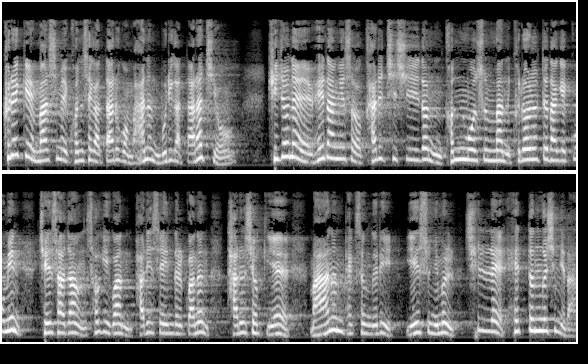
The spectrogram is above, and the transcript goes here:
그랬기에 말씀의 권세가 따르고 많은 무리가 따랐지요. 기존의 회당에서 가르치시던 겉모습만 그럴듯하게 꾸민 제사장, 서기관, 바리새인들과는 다르셨기에 많은 백성들이 예수님을 신뢰했던 것입니다.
